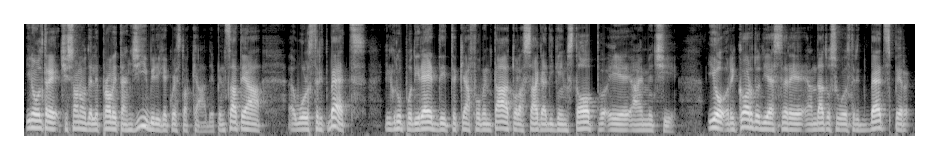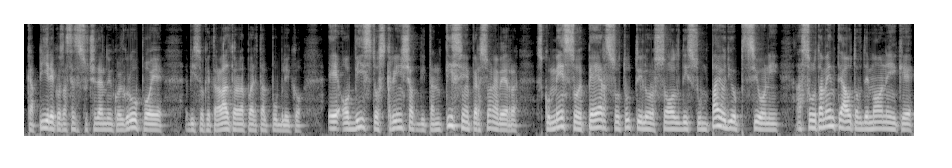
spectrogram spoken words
Inoltre ci sono delle prove tangibili che questo accade. Pensate a eh, Wall Street Bets, il gruppo di Reddit che ha fomentato la saga di GameStop e AMC. Io ricordo di essere andato su Wall Street Bets per capire cosa stesse succedendo in quel gruppo e visto che tra l'altro era aperto al pubblico e ho visto screenshot di tantissime persone aver scommesso e perso tutti i loro soldi su un paio di opzioni assolutamente out of the money che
